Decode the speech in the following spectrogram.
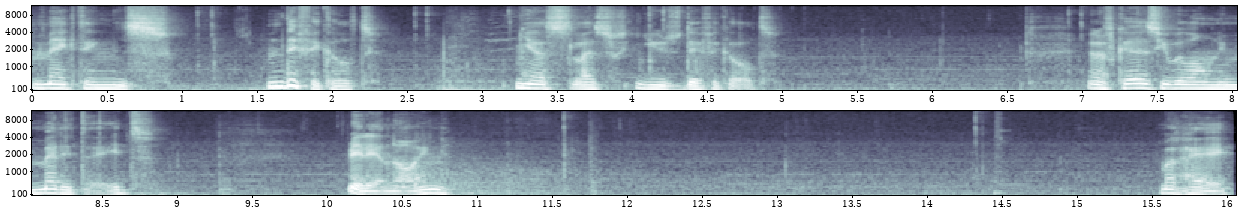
make things difficult. Yes, let's use difficult. And of course you will only meditate. Really annoying. But hey,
